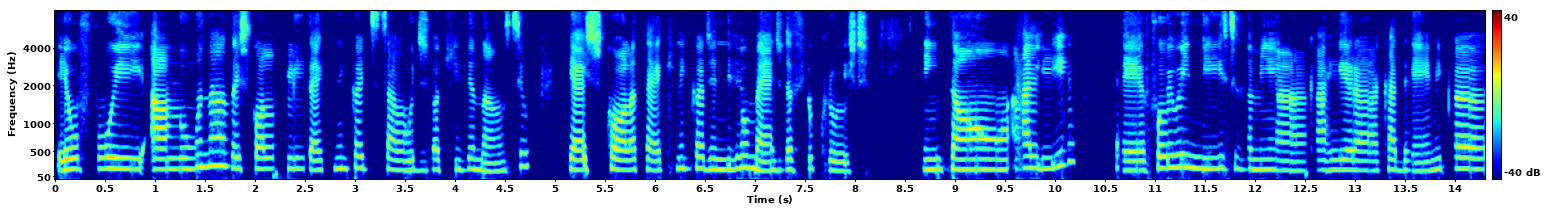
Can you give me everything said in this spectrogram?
Eu fui aluna da Escola Politécnica de Saúde Joaquim Venâncio, que é a escola técnica de nível médio da Fiocruz. Então, ali é, foi o início da minha carreira acadêmica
